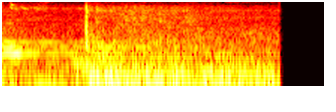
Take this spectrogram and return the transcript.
Thank you.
